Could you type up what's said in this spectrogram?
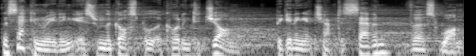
The second reading is from the Gospel according to John, beginning at chapter 7, verse 1.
